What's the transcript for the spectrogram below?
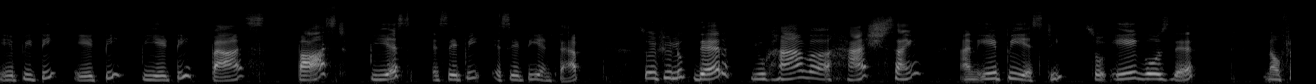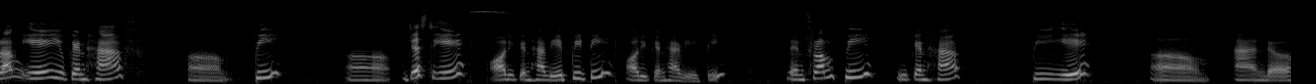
APT, AT, PAT, PASS, PAST, PS, SAP, SAT and TAP. So, if you look there you have a hash sign and APST. So, A goes there. Now, from A you can have um, P uh, just A or you can have APT or you can have AT. Then from P you can have PA um, and uh,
